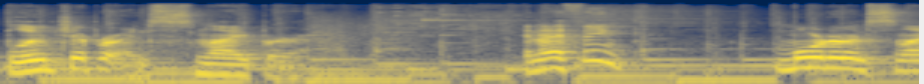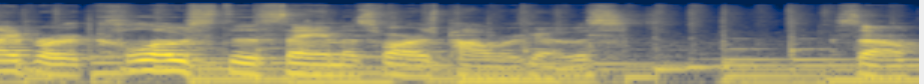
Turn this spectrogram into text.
Bloon Chipper, and Sniper. And I think Mortar and Sniper are close to the same as far as power goes. So.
